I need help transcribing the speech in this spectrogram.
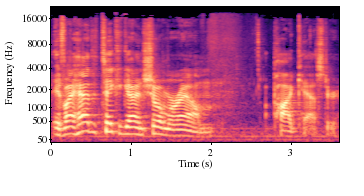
if I had to take a guy and show him around, a podcaster.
